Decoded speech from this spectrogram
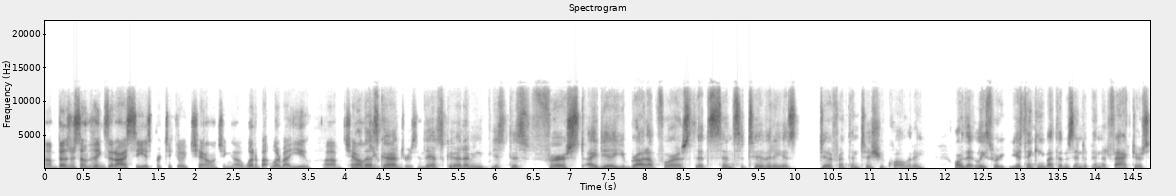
Um, those are some of the things that I see as particularly challenging. Uh, what about what about you? Um, challenging Well, that's good. factors in. That's good. I mean, just this first idea you brought up for us that sensitivity is different than tissue quality, or that at least we're, you're thinking about them as independent factors.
